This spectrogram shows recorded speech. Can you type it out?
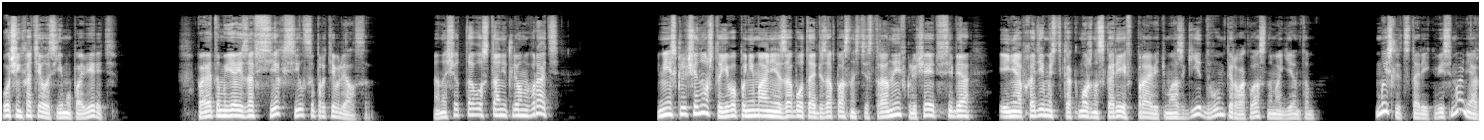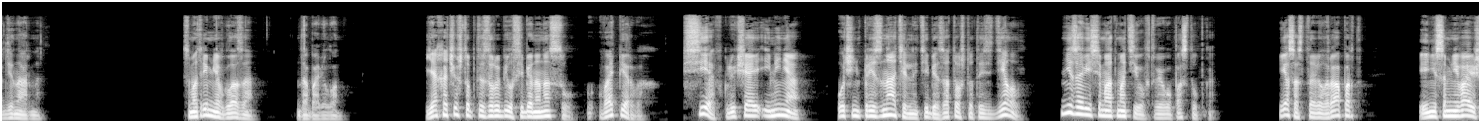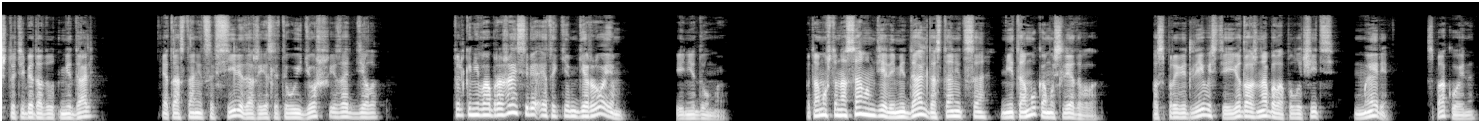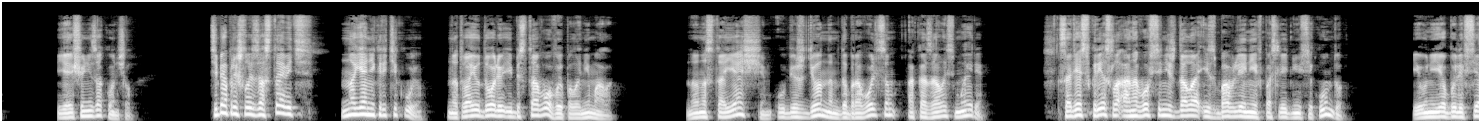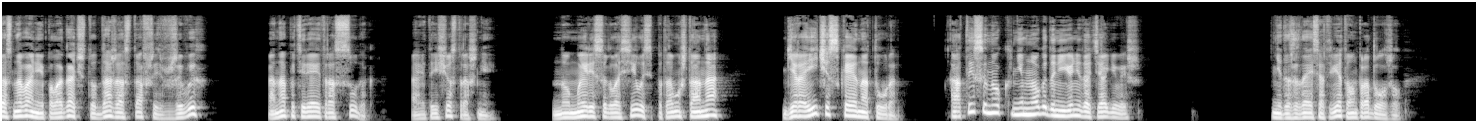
Очень хотелось ему поверить, поэтому я изо всех сил сопротивлялся. А насчет того, станет ли он врать, не исключено, что его понимание заботы о безопасности страны включает в себя и необходимость как можно скорее вправить мозги двум первоклассным агентам. Мыслит старик весьма неординарно. «Смотри мне в глаза», — добавил он. «Я хочу, чтобы ты зарубил себя на носу. Во-первых, все, включая и меня, очень признательны тебе за то, что ты сделал, независимо от мотивов твоего поступка. Я составил рапорт и не сомневаюсь, что тебе дадут медаль. Это останется в силе, даже если ты уйдешь из отдела. Только не воображай себя этаким героем, и не думаю. Потому что на самом деле медаль достанется не тому, кому следовало. По справедливости ее должна была получить Мэри. Спокойно. Я еще не закончил. Тебя пришлось заставить, но я не критикую. На твою долю и без того выпало немало. Но настоящим, убежденным добровольцем оказалась Мэри. Садясь в кресло, она вовсе не ждала избавления в последнюю секунду, и у нее были все основания полагать, что даже оставшись в живых, она потеряет рассудок, а это еще страшнее. Но Мэри согласилась, потому что она героическая натура, а ты, сынок, немного до нее не дотягиваешь. Не дожидаясь ответа, он продолжил.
